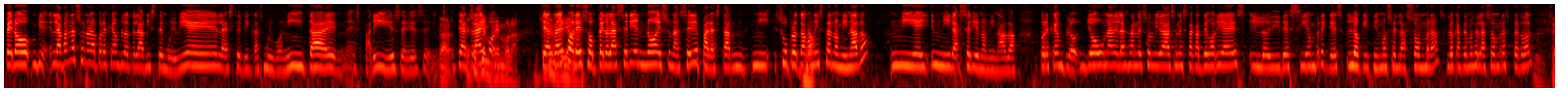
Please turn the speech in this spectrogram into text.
Pero la banda sonora, por ejemplo, te la viste muy bien, la estética es muy bonita, eh, es París, es, Claro, te eso atrae, siempre por, mola, eso te atrae por llama. eso, pero la serie no es una serie para estar ni su protagonista nominada ni, e- ni la serie nominada. Por ejemplo, yo una de las grandes olvidadas en esta categoría es, y lo diré siempre, que es lo que hicimos en las sombras, lo que hacemos en las sombras, perdón, Sí.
